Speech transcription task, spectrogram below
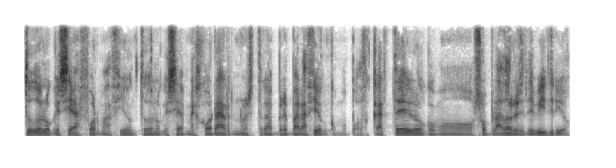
todo lo que sea formación, todo lo que sea mejorar nuestra preparación como podcaster o como sopladores de vidrio,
